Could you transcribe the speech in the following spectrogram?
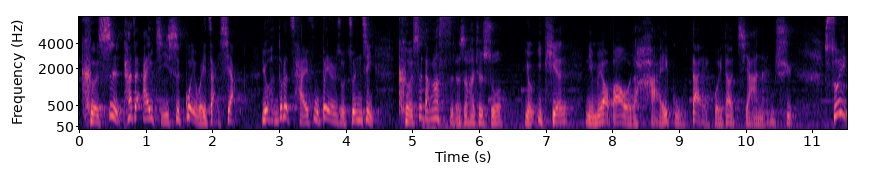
可是他在埃及是贵为宰相。有很多的财富被人所尊敬，可是当他死的时候，他就说：“有一天你们要把我的骸骨带回到迦南去。”所以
